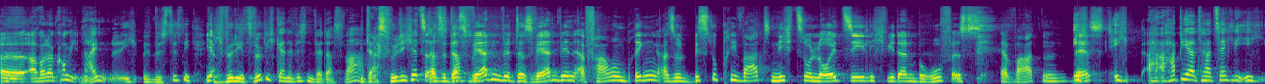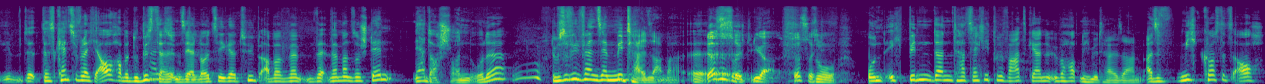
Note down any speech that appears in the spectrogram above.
äh, aber dann komme ich. Nein, ich wüsste es nicht. Ich würde jetzt wirklich gerne wissen, wer das war. Das würde ich jetzt, also das, das- werden wir, das werden wir in Erfahrung bringen. Also bist du privat nicht so leutselig, wie dein Beruf erwarten lässt? Ich, ich habe ja tatsächlich, ich, das kennst du vielleicht auch, aber du bist ja ein sehr leutsiger Typ. Aber wenn, wenn man so ständig, ja doch schon, oder? Du bist auf jeden Fall ein sehr mitteilsamer. äh, Das ist richtig. Ja, Das ist so. Und ich bin dann tatsächlich privat gerne überhaupt nicht mitteilsam. Also mich kostet es auch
